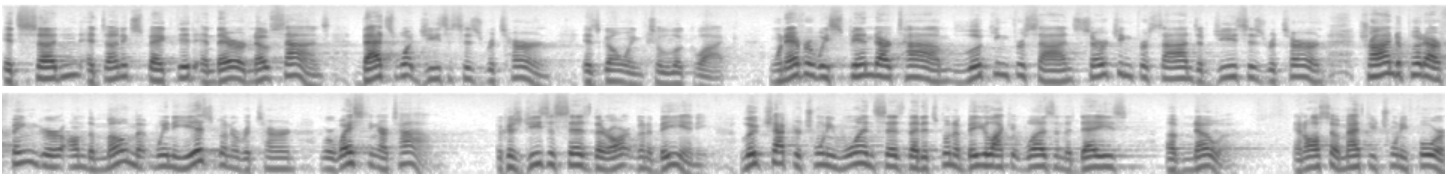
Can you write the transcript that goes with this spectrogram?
it's sudden, it's unexpected, and there are no signs. That's what Jesus' return is going to look like. Whenever we spend our time looking for signs, searching for signs of Jesus' return, trying to put our finger on the moment when he is going to return, we're wasting our time because Jesus says there aren't going to be any. Luke chapter 21 says that it's going to be like it was in the days of Noah. And also, Matthew 24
